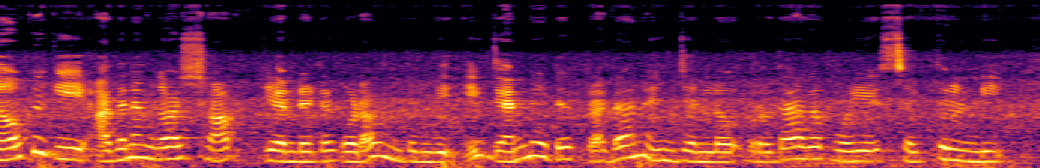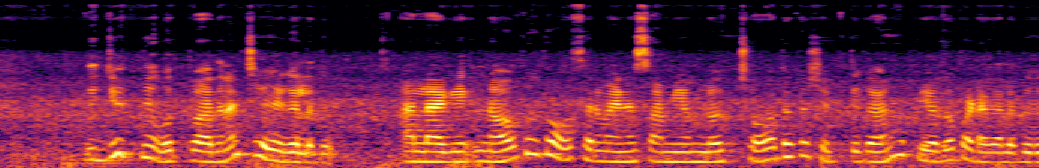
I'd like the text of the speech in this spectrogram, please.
నౌకకి అదనంగా షాఫ్ట్ జనరేటర్ కూడా ఉంటుంది. ఈ జనరేటర్ ప్రధాన ఇంజన్లో వృధాగా పోయే శక్తి నుండి విద్యుత్ని ఉత్పాదన చేయగలదు. అలాగే నౌకకు అవసరమైన సమయంలో చోదక శక్తిగాను ఉపయోగపడగలదు.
